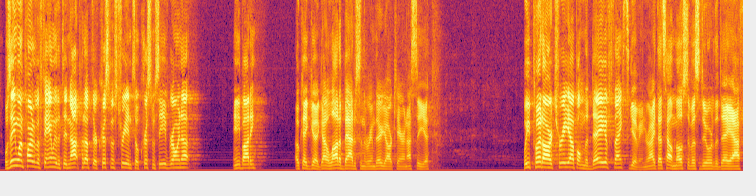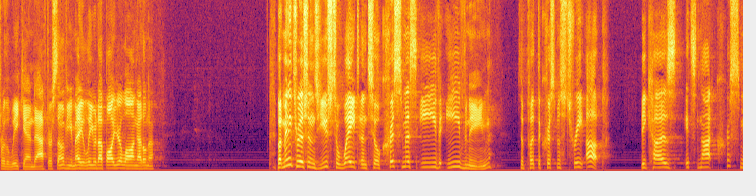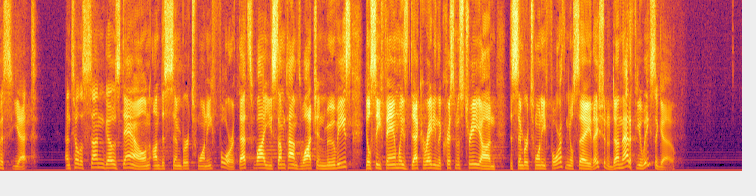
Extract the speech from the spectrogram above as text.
Was anyone part of a family that did not put up their Christmas tree until Christmas Eve growing up? Anybody? Okay, good. Got a lot of Baptists in the room. There you are, Karen. I see you. We put our tree up on the day of Thanksgiving, right? That's how most of us do, or the day after, the weekend after. Some of you may leave it up all year long. I don't know. But many traditions used to wait until Christmas Eve evening to put the Christmas tree up because it's not Christmas yet until the sun goes down on December 24th. That's why you sometimes watch in movies, you'll see families decorating the Christmas tree on December 24th, and you'll say, they should have done that a few weeks ago.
